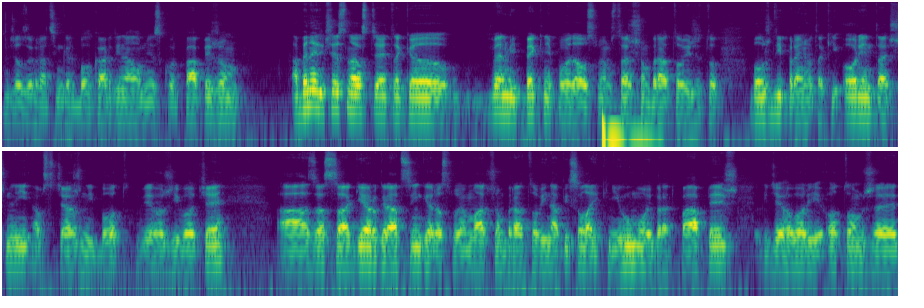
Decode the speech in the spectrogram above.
Josef Ratzinger bol kardinálom, neskôr pápežom. A Benedikt XVI aj tak uh, veľmi pekne povedal o svojom staršom bratovi, že to bol vždy pre neho taký orientačný a vzťažný bod v jeho živote. A zasa Georg Ratzinger o svojom mladšom bratovi napísal aj knihu Môj brat pápež, kde hovorí o tom, že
